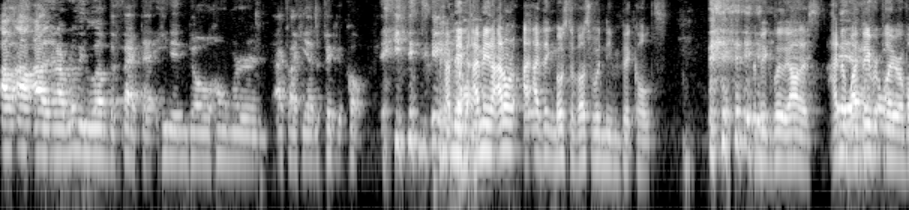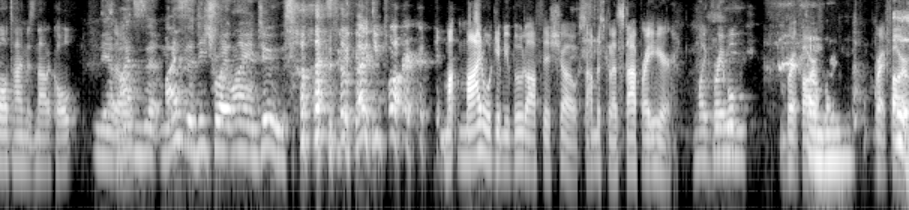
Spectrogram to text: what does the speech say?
I, I, I, and I really love the fact that he didn't go Homer and act like he had to pick a Colt. I mean, I mean, I don't. I, I think most of us wouldn't even pick Colts. To be completely honest, I know my favorite player of all time is not a Colt. yeah, so- mine's a mine's a Detroit Lion too. So that's the funny part. Mi- mine will get me booed off this show, so I'm just gonna stop right here. Mike Vrabel. Brett Favre. Tom Brett Favre.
